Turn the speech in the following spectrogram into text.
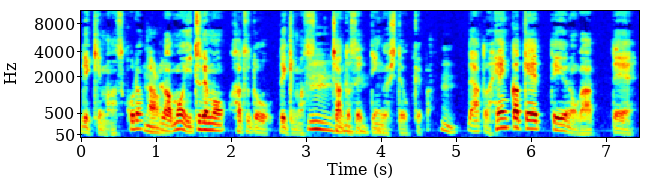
できます。これらもいつでも発動できますうん。ちゃんとセッティングしておけば。うん。で、あと変化系っていうのがあって、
